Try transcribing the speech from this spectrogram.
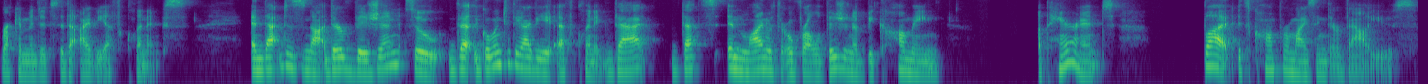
recommended to the IVF clinics. And that does not, their vision. So that going to the IVF clinic, that that's in line with their overall vision of becoming a parent, but it's compromising their values.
